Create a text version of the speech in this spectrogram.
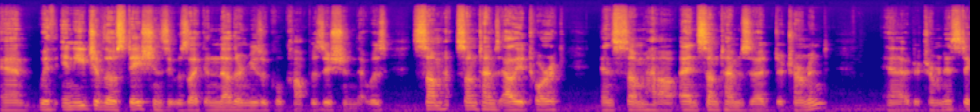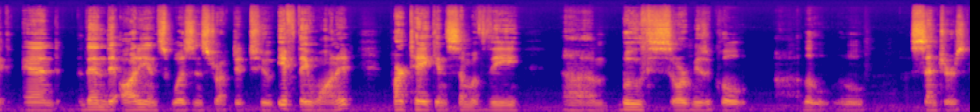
And within each of those stations it was like another musical composition that was some sometimes aleatoric and somehow and sometimes uh, determined uh, deterministic and then the audience was instructed to if they wanted partake in some of the um, booths or musical uh, little little centers,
